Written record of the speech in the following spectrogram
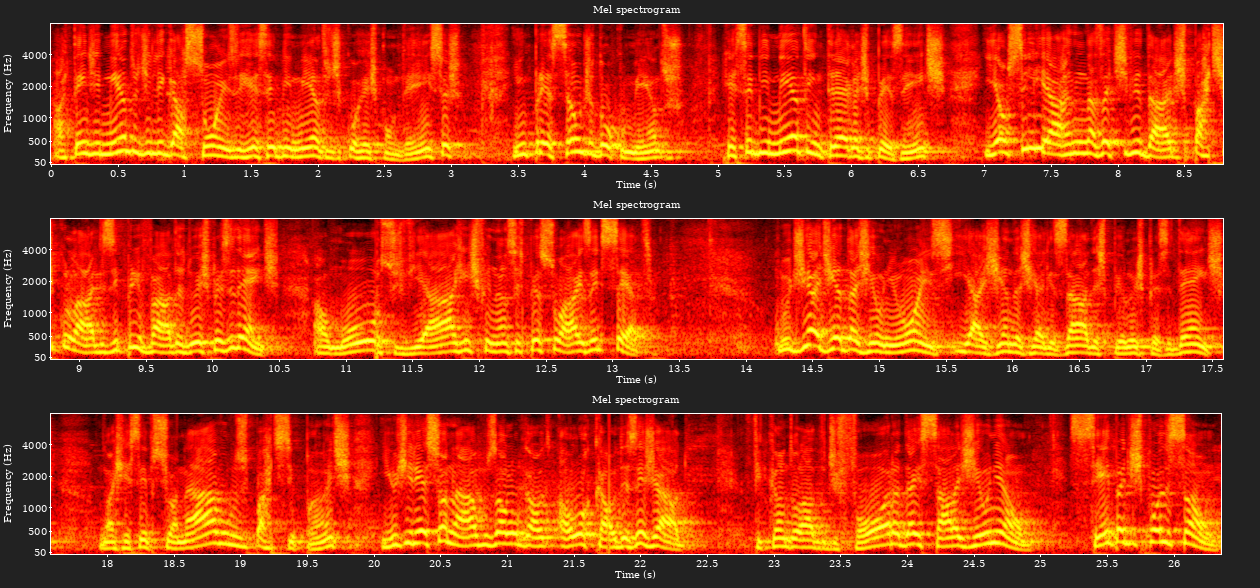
atendimento de ligações e recebimento de correspondências, impressão de documentos, recebimento e entrega de presentes e auxiliar nas atividades particulares e privadas do ex-presidente, almoços, viagens, finanças pessoais, etc. No dia a dia das reuniões e agendas realizadas pelo ex-presidente, nós recepcionávamos os participantes e os direcionávamos ao local, ao local desejado ficando ao lado de fora das salas de reunião, sempre à disposição,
